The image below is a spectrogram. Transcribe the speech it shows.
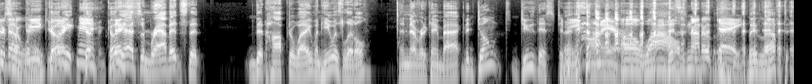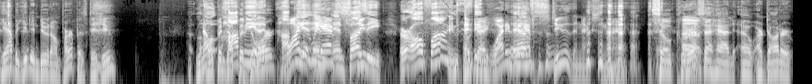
After about a someday. week, you're cody like, meh, Co- cody next. had some rabbits that that hopped away when he was little and never came back The- Don't do this to me on air. Oh wow! This is not okay. they left. Yeah, but you didn't do it on purpose, did you? No opened up Hoppy the door. and, Hoppy Why did we and, have and stu- fuzzy are all fine Okay. Why did They we have- have stew the next night? So Clarissa had uh, our daughter.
